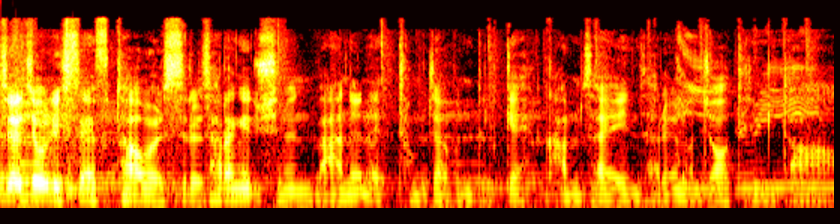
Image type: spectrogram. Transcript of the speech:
Jazzholics After Hours를 사랑해주시는 많은 애청자분들께 감사의 인사를 먼저 드립니다.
